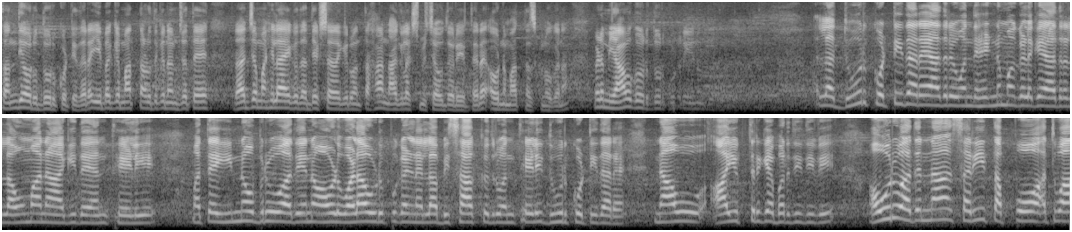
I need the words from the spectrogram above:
ಸಂಧ್ಯಾ ಅವರು ದೂರು ಕೊಟ್ಟಿದ್ದಾರೆ. ಈ ಬಗ್ಗೆ ಮಾತನಾಡೋದಕ್ಕೆ ನಮ್ಮ ಜೊತೆ ರಾಜ್ಯ ಮಹಿಳಾ ಆಯೋಗದ ಅಧ್ಯಕ್ಷರಾಗಿರುವಂತಹ ನಾಗಲಕ್ಷ್ಮಿ ಚೌಧರಿ ಇರ್ತಾರೆ ಅವ್ರನ್ನ ಮಾತನಾಡ್ಸ್ಕೊಂಡು ಹೋಗೋಣ. ಮೇಡಮ್, ಯಾವಾಗ ಅವ್ರು ದೂರು ಕೊಟ್ಟರೆ ಏನು ಅಲ್ಲ ದೂರು ಕೊಟ್ಟಿದ್ದಾರೆ ಆದರೆ ಒಂದು ಹೆಣ್ಣು ಮಗಳಿಗೆ ಅದರಲ್ಲಿ ಅವಮಾನ ಆಗಿದೆ ಅಂಥೇಳಿ ಮತ್ತು ಇನ್ನೊಬ್ಬರು ಅದೇನೋ ಅವಳು ಒಳ ಉಡುಪುಗಳನ್ನೆಲ್ಲ ಬಿಸಾಕಿದ್ರು ಅಂಥೇಳಿ ದೂರು ಕೊಟ್ಟಿದ್ದಾರೆ. ನಾವು ಆಯುಕ್ತರಿಗೆ ಬರೆದಿದ್ದೀವಿ. ಅವರು ಅದನ್ನು ಸರಿ ತಪ್ಪೋ ಅಥವಾ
